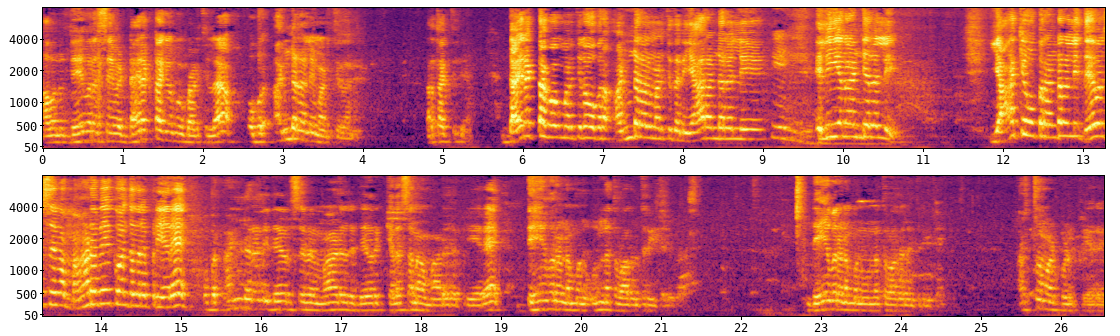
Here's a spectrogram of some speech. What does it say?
ಅವನು ದೇವರ ಸೇವೆ ಡೈರೆಕ್ಟ್ ಆಗಿ ಹೋಗಿ ಮಾಡ್ತಿಲ್ಲ ಒಬ್ಬರು ಅಂಡರ್ ಅಲ್ಲಿ ಮಾಡ್ತಿದ್ದಾನೆ. ಅರ್ಥ ಆಗ್ತಿದ್ಯಾ? ಡೈರೆಕ್ಟ್ ಆಗಿ ಹೋಗಿ ಮಾಡ್ತಿಲ್ಲ ಒಬ್ಬರ ಅಂಡರ್ ಅಲ್ಲಿ ಮಾಡ್ತಿದ್ದಾನೆ. ಯಾರ ಅಂಡರ್ ಅಲ್ಲಿ ಎಲಿಯನ ಅಂಡರ್ ಅಲ್ಲಿ ಯಾಕೆ ಒಬ್ಬರ ಅಂಡರ್ ಅಲ್ಲಿ ದೇವರ ಸೇವೆ ಮಾಡಬೇಕು ಅಂತಂದ್ರೆ ಪ್ರಿಯರೇ ಒಬ್ಬರ ಅಂಡರ್ ಅಲ್ಲಿ ದೇವರ ಸೇವೆ ಮಾಡಿದ್ರೆ ದೇವರ ಕೆಲಸ ನಾವು ಮಾಡಿದ್ರೆ ಪ್ರಿಯರೇ ದೇವರು ನಮ್ಮನ್ನು ಉನ್ನತವಾದಂತ ರೀತಿಯಲ್ಲಿ. ದೇವರು ನಮ್ಮನ್ನು ಉನ್ನತವಾದಂತ ರೀತಿಯಲ್ಲಿ. ಅರ್ಥ ಮಾಡ್ಕೊಳ್ಳಿ ಪ್ರಿಯರೇ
